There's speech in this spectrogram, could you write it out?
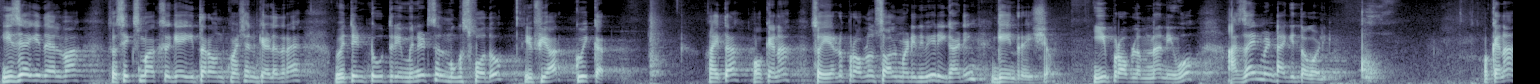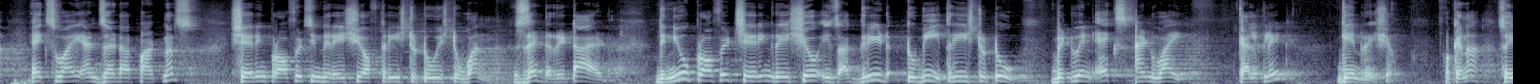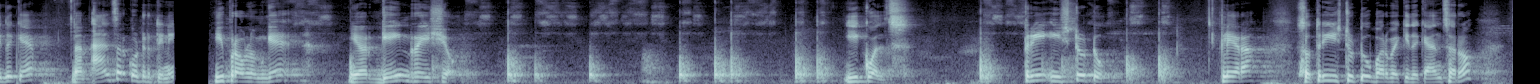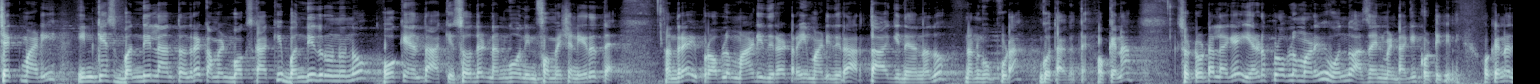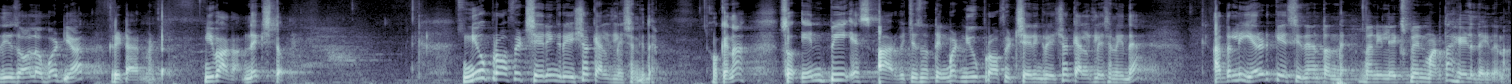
two easy ಆಗಿದೆ ಅಲ್ವಾ? ಸೊ ಸಿಕ್ಸ್ ಮಾರ್ಕ್ಸ್ಗೆ ಈ ಥರ ಒಂದು ಕ್ವೆಶನ್ ಕೇಳಿದ್ರೆ ವಿತಿನ್ ಟೂ ತ್ರೀ ಮಿನಿಟ್ಸಲ್ಲಿ ಮುಗಿಸ್ಬೋದು ಇಫ್ ಯು ಆರ್ ಕ್ವಿಕರ್ ಆಯ್ತಾ? ಓಕೆನಾ ಸೊ ಎರಡು ಪ್ರಾಬ್ಲಮ್ ಸಾಲ್ವ್ ಮಾಡಿದ್ವಿ ರಿಗಾರ್ಡಿಂಗ್ ಗೇನ್ ರೇಷಿಯೋ ಈ ಪ್ರಾಬ್ಲಮ್ನ ನೀವು ಅಸೈನ್ಮೆಂಟ್ ಆಗಿ ತಗೊಳ್ಳಿ. ಓಕೆನಾ X Y and Z are partners sharing profits in the ratio of 3 is to 2 is to 1 z retired. The new profit sharing ratio is agreed to be 3 is to 2 between x and y. Gain ratio. ಓಕೆನಾ so ಇದಕ್ಕೆ ನಾನು answer ಕೊಟ್ಟಿರ್ತೀನಿ. ಈ ಪ್ರಾಬ್ಲಮ್ಗೆ your gain ratio equals three ಇಷ್ಟು to ಕ್ಲಿಯರಾ so three ಇಷ್ಟು to ಇದಕ್ಕೆ answer check ಮಾಡಿ. ಇನ್ ಕೇಸ್ ಬಂದಿಲ್ಲ ಅಂತಂದ್ರೆ ಕಮೆಂಟ್ ಬಾಕ್ಸ್ಗೆ ಹಾಕಿ. ಬಂದಿದ್ರು ಓಕೆ ಅಂತ ಹಾಕಿ. ಸೊ ದಟ್ ನನಗೂ ಒಂದು ಇನ್ಫಾರ್ಮೇಷನ್ ಇರುತ್ತೆ. ಅಂದರೆ ಈ ಪ್ರಾಬ್ಲಮ್ ಮಾಡಿದ್ದೀರಾ ಟ್ರೈ ಮಾಡಿದ್ದೀರಾ, ಅರ್ಥ ಆಗಿದೆ ಅನ್ನೋದು ನನಗೂ ಕೂಡ ಗೊತ್ತಾಗುತ್ತೆ. ಓಕೆನಾ ಸೊ ಟೋಟಲ್ ಆಗಿ ಎರಡು ಪ್ರಾಬ್ಲಮ್ ಮಾಡಿದ್ವಿ. ಒಂದು ಅಸೈನ್ಮೆಂಟ್ ಆಗಿ ಕೊಟ್ಟಿದ್ದೀನಿ. ಓಕೆನಾ this all about your retirement ಇವಾಗ next new profit sharing ratio calculation ಇದೆ. ಓಕೆನಾ so N P S R which is nothing but new profit sharing ratio calculation ಇದೆ. ಅದರಲ್ಲಿ ಎರಡು ಕೇಸ್ ಇದೆ ಅಂತಂದೆ. ನಾನು ಇಲ್ಲಿ ಎಕ್ಸ್ಪ್ಲೇನ್ ಮಾಡ್ತಾ ಹೇಳಿದೆ ಇದನ್ನು.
